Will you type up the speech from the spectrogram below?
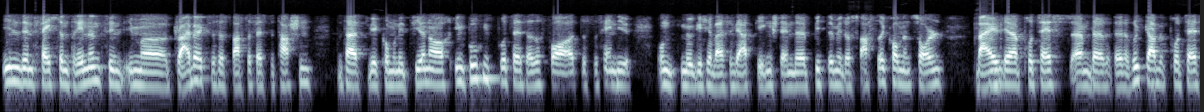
In den Fächern drinnen sind immer Drybags, das heißt wasserfeste Taschen, das heißt, wir kommunizieren auch im Buchungsprozess, also vor Ort, dass das Handy und möglicherweise Wertgegenstände bitte mit aufs Wasser kommen sollen, weil der Prozess, ähm, der, der Rückgabeprozess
